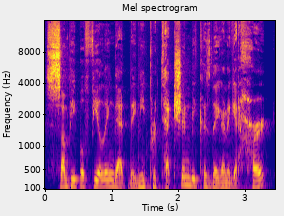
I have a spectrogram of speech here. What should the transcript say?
Some people feeling that they need protection because they're going to get hurt.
